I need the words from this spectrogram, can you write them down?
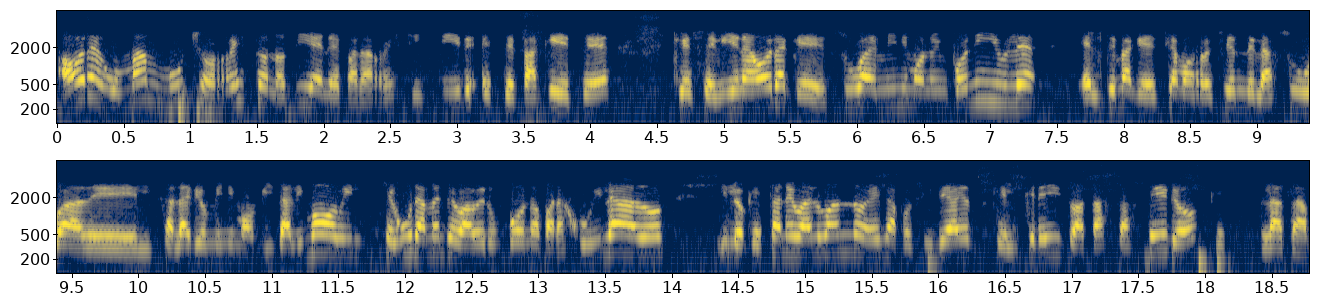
Ahora Guzmán mucho resto no tiene para resistir este paquete que se viene ahora que suba el mínimo no imponible, el tema que decíamos recién de la suba del salario mínimo vital y móvil, seguramente va a haber un bono para jubilados y lo que están evaluando es la posibilidad de que el crédito a tasa cero, que es plata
